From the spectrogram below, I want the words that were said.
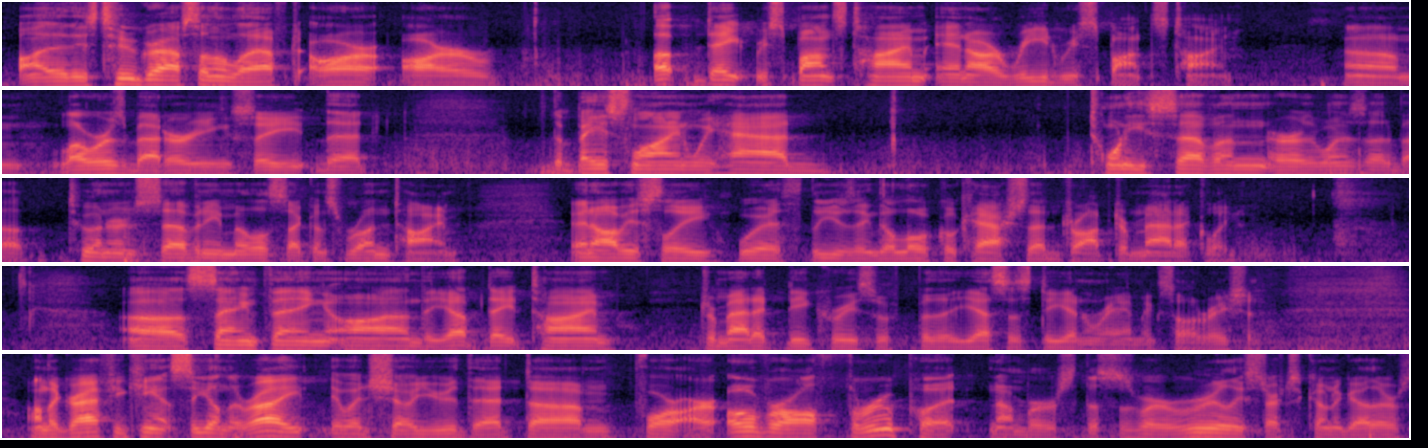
uh, these two graphs on the left are our update response time and our read response time. Um, lower is better. You can see that the baseline we had 27 or what is that about 270 milliseconds runtime, and obviously with using the local cache that dropped dramatically. Uh, same thing on the update time, dramatic decrease for the SSD and RAM acceleration. On the graph you can't see on the right, it would show you that um, for our overall throughput numbers, this is where it really starts to come together.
